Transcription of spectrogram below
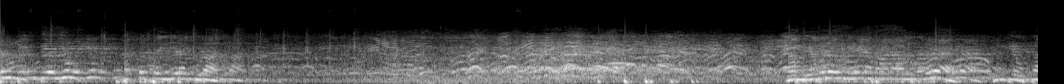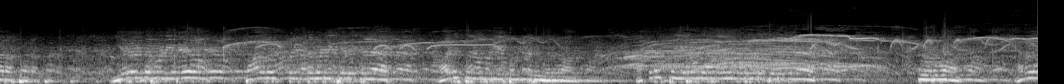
யாரும் இங்கேயும் சட்டத்தை மீறக்கூடாது. நாம் எவ்வளவு நேரம் ஆனாலும் கூட இங்கே உட்கார இரண்டு மணி நேரம் காவல்துறை நடவடிக்கை எடுக்கல. அடுத்து நம்முடைய தொண்டர்கள் வருவாங்க. அடுத்த இரண்டு மணி நேரம் நடவடிக்கை எடுக்கல. அதனால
